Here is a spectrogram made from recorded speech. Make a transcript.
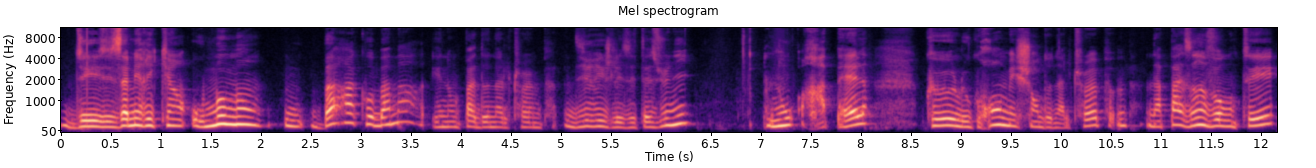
des Américains au moment où Barack Obama, et non pas Donald Trump, dirige les États-Unis, nous rappelle que le grand méchant Donald Trump n'a pas inventé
